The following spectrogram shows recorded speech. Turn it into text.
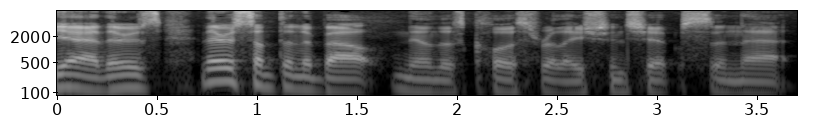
Yeah, there's there's something about you know those close relationships and that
